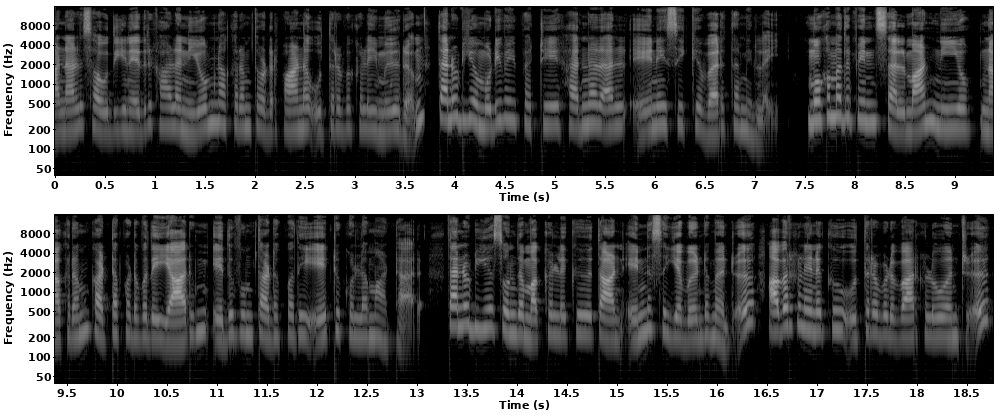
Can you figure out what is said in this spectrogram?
ஆனால் சவுதியின் எதிர்கால நியோம் நகரம் தொடர்பான உத்தரவுகளை மீறும் தன்னுடைய முடிவை பற்றி ஹர்னர் அல் ஏனேசிக்கு வருத்தமில்லை. Mohammed bin Salman New York நகரம் கட்டப்படுவதை யாரும் எதுவும் தடுப்பதை ஏற்றுக்கொள்ள மாட்டார். தன்னுடைய சொந்த மக்களுக்கு தான் என்ன செய்ய வேண்டும் என்று அவர்கள் எனக்கு உத்தரவிடுவார்களோ என்று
